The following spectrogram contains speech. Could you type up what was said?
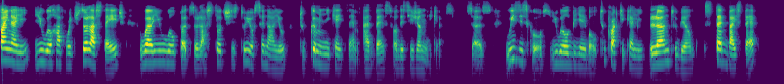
Finally, you will have reached the last stage where you will put the last touches to your scenario to communicate them at best for decision makers. Thus, with this course, you will be able to practically learn to build step by step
